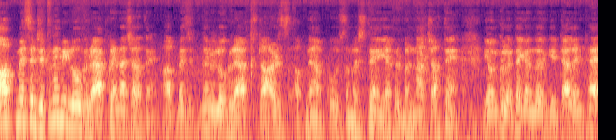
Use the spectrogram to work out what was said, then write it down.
आप में से जितने भी लोग रैप करना चाहते हैं आप में से जितने भी लोग रैप स्टार्स अपने आप को समझते हैं या फिर बनना चाहते हैं या उनको लगता है कि अंदर ये टैलेंट है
